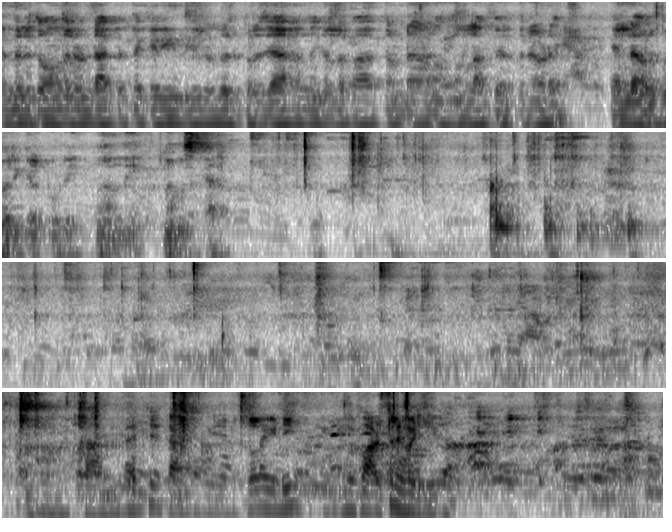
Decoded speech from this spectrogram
എന്നൊരു തോന്നലുണ്ടാക്കത്തക്ക രീതിയിലുള്ള ഒരു പ്രചാരണം നിങ്ങളുടെ ഭാഗത്തുണ്ടാകണം എന്നുള്ള അഭ്യർത്ഥനയോടെ എല്ലാവർക്കും ഒരിക്കൽ കൂടി നന്ദി. നമസ്കാരം. കണ്ടന്റ് ഇടി പാഴ്സൽ മേടിക്കും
